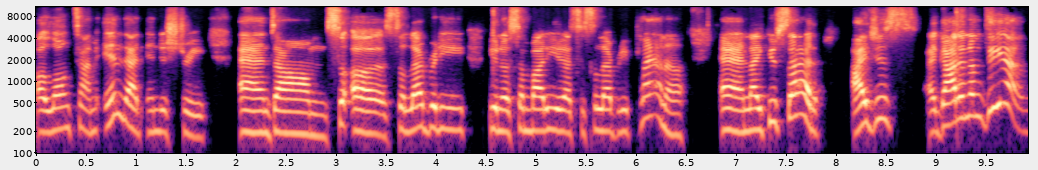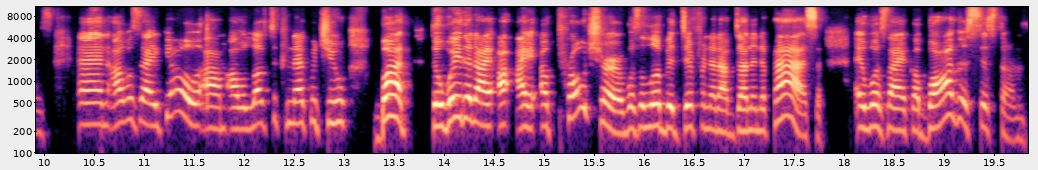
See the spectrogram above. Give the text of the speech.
a long time in that industry, and um, so a celebrity, you know, somebody that's a celebrity planner, and like you said, I just I got in them DMs and I was like, yo, um, I would love to connect with you. But the way that I, I, I approach her was a little bit different than I've done in the past. It was like a bother system.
